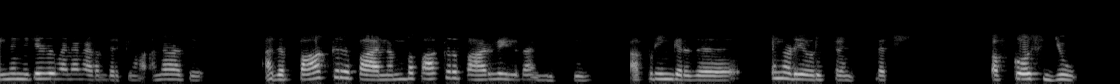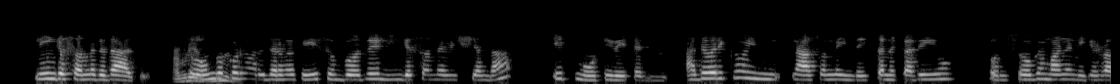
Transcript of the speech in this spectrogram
என்ன நிகழ்வு வேணா நடந்திருக்கலாம். ஆனா அது அத பாக்குற பா நம்ம பாக்குற பார்வையில தான் இருக்கு அப்படிங்கறத என்னுடைய ஒரு ஃப்ரெண்ட் தட்ஸ் அஃப்கோர்ஸ் யூ நீங்க சொன்னதுதான் அது. உங்க கூட ஒரு தடவை பேசும்போது நீங்க சொன்ன விஷயம் தான் இட் மோட்டிவேட்டட் அது வரைக்கும் நான் சொன்ன இந்த இத்தனை கதையும் ஒரு சோகமான நிகழ்வா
